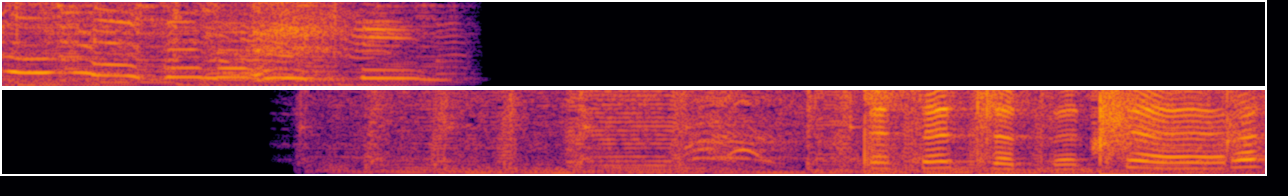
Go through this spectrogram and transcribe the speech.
love it. I love this scene. Da, da, da, da, da.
